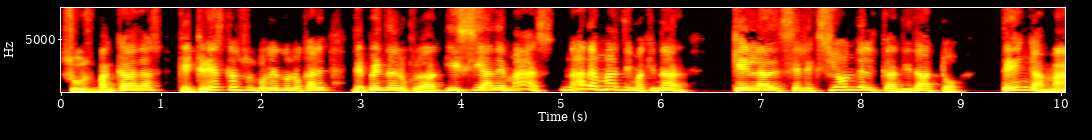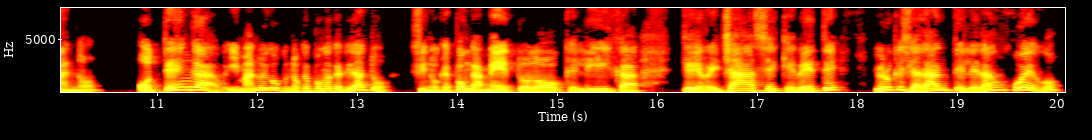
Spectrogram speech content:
sus bancadas, que crezcan sus gobiernos locales, depende de lo que lo dan. Y si además, nada más de imaginar que en la selección del candidato tenga mano, o tenga, y más no digo no que ponga candidato, sino que ponga método, que elija, que rechace, que vete. Yo creo que si a Dante le dan juego,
